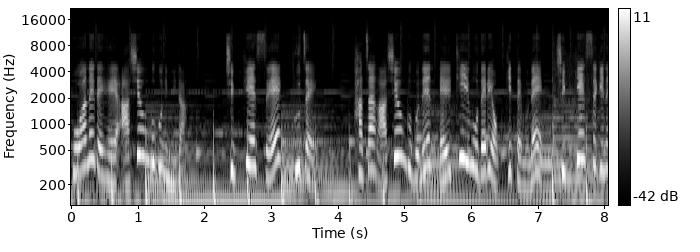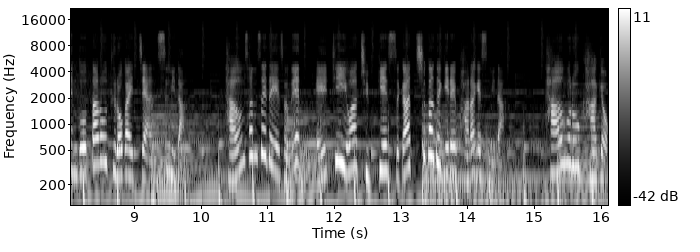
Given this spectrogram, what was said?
보안에 대해 아쉬운 부분입니다. GPS의 부재. 가장 아쉬운 부분은 LTE 모델이 없기 때문에 GPS 기능도 따로 들어가 있지 않습니다. 다음 3세대에서는 LTE와 GPS가 추가되기를 바라겠습니다. 다음으로 가격.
